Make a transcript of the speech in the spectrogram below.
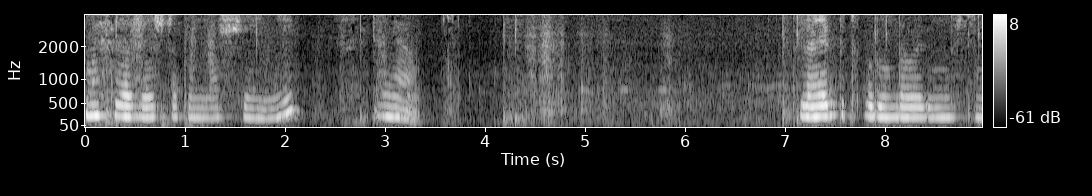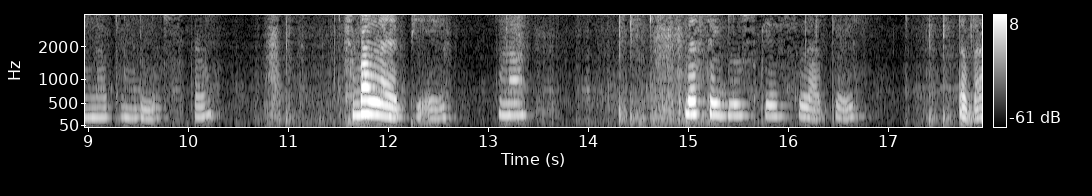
myślę, że jeszcze ten naszyjnik. Nie. Ale jakby to wyglądało, jakbym ściągnęła tą bluzkę? Chyba lepiej. No. Bez tej bluzki jest lepiej. Dobra.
